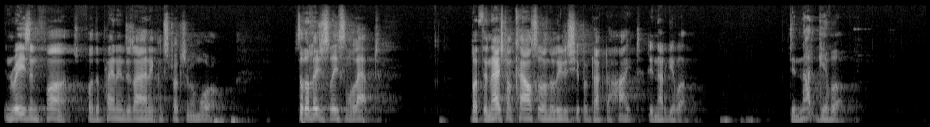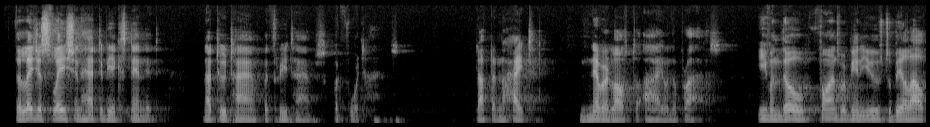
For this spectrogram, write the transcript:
in raising funds for the planning, design, and construction memorial. So the legislation lapped. But the National Council under the leadership of Dr. Height did not give up. Did not give up. The legislation had to be extended, not two times, but three times, but four times. Dr. Height never lost an eye on the prize, even though funds were being used to bail out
